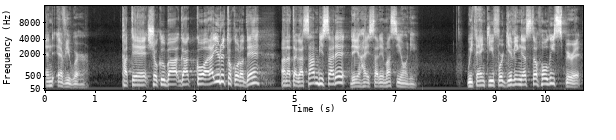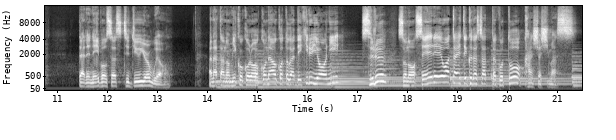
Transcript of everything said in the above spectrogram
and everywhere. 家庭、職場、学校、あらゆるところであなたが賛美され、礼拝されますように。We thank you for giving us the Holy Spirit that enables us to do your will. あなたの御心を行うことができるようにする、その精霊を与えてくださったことを感謝します。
